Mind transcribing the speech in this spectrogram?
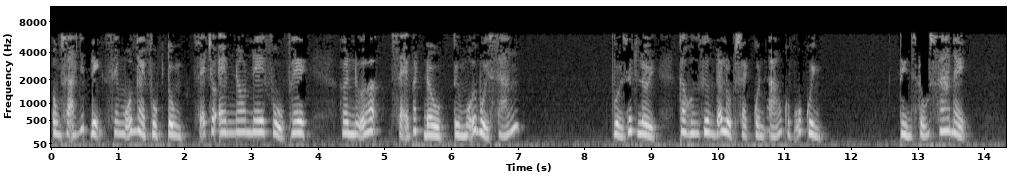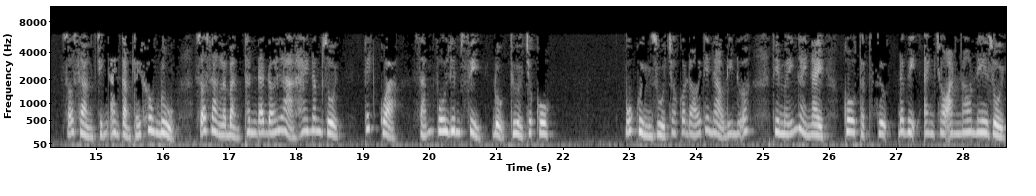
ông xã nhất định sẽ mỗi ngày phục tùng, sẽ cho em no nê phủ phê. Hơn nữa, sẽ bắt đầu từ mỗi buổi sáng. Vừa dứt lời, Cao Hương Dương đã lột sạch quần áo của Vũ Quỳnh. Tên xấu xa này! Rõ ràng chính anh cảm thấy không đủ, rõ ràng là bản thân đã đói lả hai năm rồi, kết quả, dám vô liêm sỉ đổ thừa cho cô. Vũ Quỳnh dù cho có đói thế nào đi nữa, thì mấy ngày này cô thật sự đã bị anh cho ăn no nê rồi,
